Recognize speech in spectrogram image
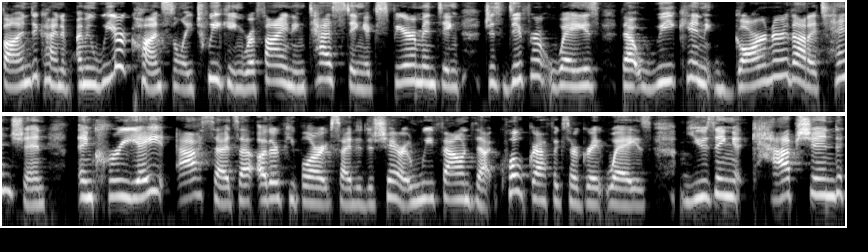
fun to kind of, I mean, we are constantly tweaking, refining, testing, experimenting, just different ways that we can garner that attention and create assets that other people are excited to share. And we found that quote graphics are great ways using captioned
